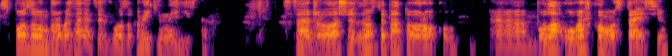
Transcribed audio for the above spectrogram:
з позовом про визнання цих двох заповітів недійсними. Стверджувала, що з 95-го року е, була у важкому стресі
